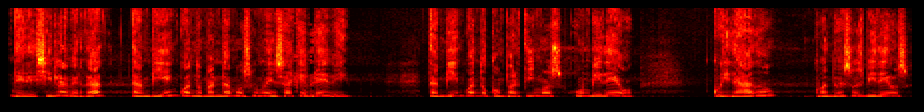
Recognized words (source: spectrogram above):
de decir la verdad también cuando mandamos un mensaje breve, también cuando compartimos un video. Cuidado cuando esos videos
